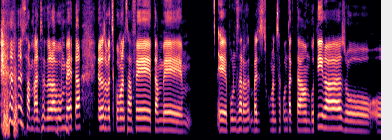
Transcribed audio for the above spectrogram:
se'm va encendre la bombeta i llavors vaig començar a fer també eh, punts de, vaig començar a contactar amb botigues o, o,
